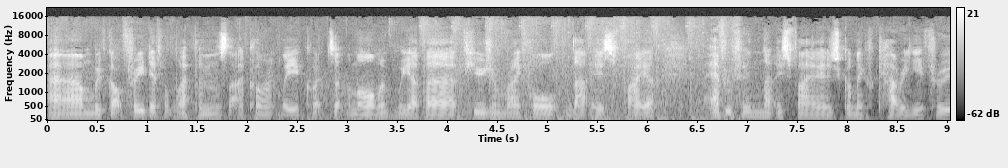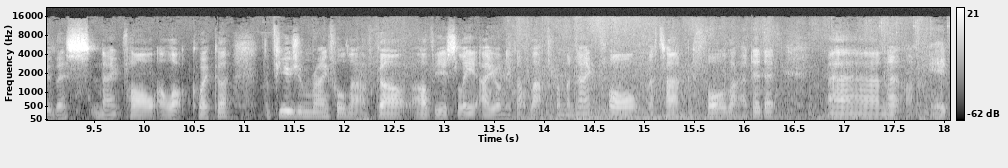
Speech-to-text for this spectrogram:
Um, we've got three different weapons that are currently equipped at the moment. We have a fusion rifle that is fire. Everything that is fire is going to carry you through this nightfall a lot quicker. The fusion rifle that I've got, obviously I only got that from a nightfall the time before that I did it. And it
